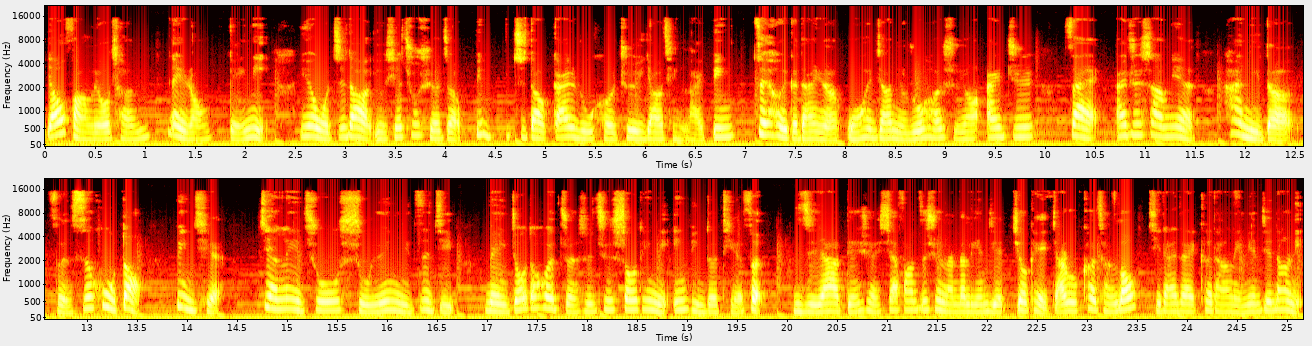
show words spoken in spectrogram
邀访流程内容给你，因为我知道有些初学者并不知道该如何去邀请来宾。最后一个单元，我会教你如何使用 IG，在 IG 上面和你的粉丝互动，并且建立出属于你自己每周都会准时去收听你音频的铁粉。你只要点选下方资讯栏的链接，就可以加入课程喽。期待在课堂里面见到你。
